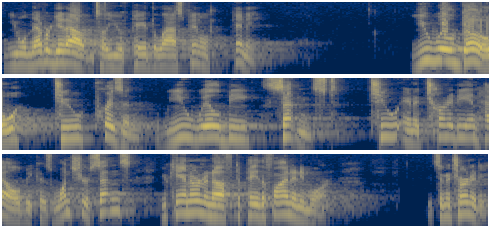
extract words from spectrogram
You will never get out until you have paid the last penny. You will go to prison. You will be sentenced to an eternity in hell because once you're sentenced, you can't earn enough to pay the fine anymore. It's an eternity.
